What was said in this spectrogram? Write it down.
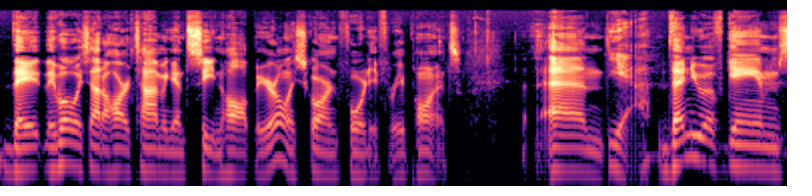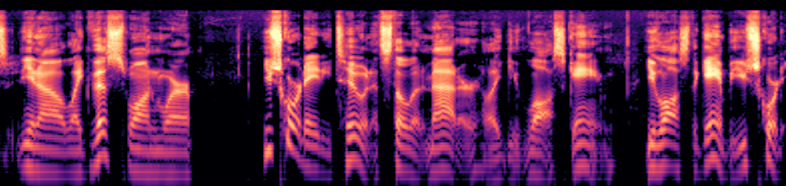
they they've always had a hard time against Seton Hall, but you're only scoring 43 points. And Yeah. then you have games, you know, like this one where you scored 82 and it still didn't matter. Like you lost game, you lost the game, but you scored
